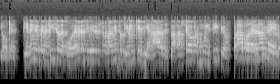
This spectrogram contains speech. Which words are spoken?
los que tienen el beneficio de poder recibir el tratamiento tienen que viajar, desplazarse a otros municipios para, poderlo hacer.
